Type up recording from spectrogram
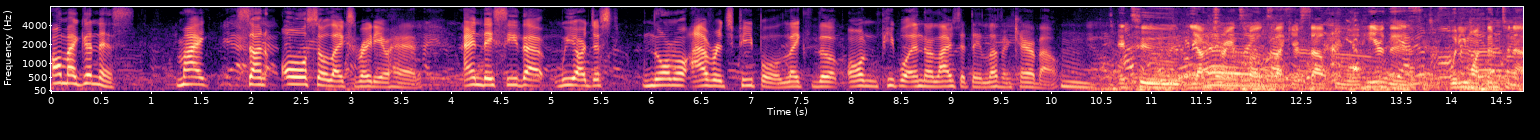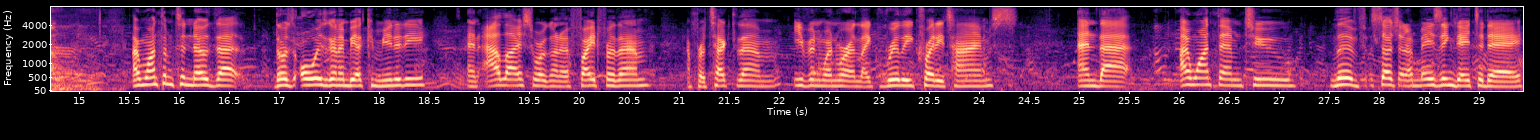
oh my goodness, my son also likes Radiohead, and they see that we are just normal average people like the own people in their lives that they love and care about hmm. And to young trans folks like yourself who will hear this, what do you want them to know? i want them to know that there's always going to be a community and allies who are going to fight for them and protect them even when we're in like really cruddy times and that i want them to live such an amazing day today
